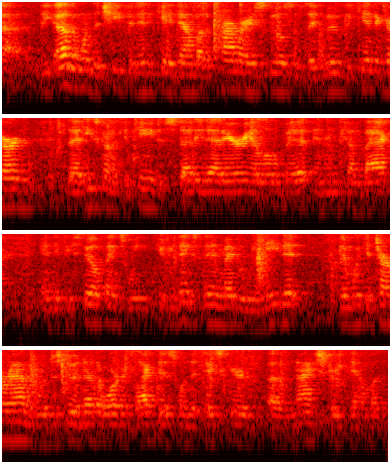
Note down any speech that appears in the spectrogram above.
uh, The other one, the chief had indicated down by the primary school, since they've moved the kindergarten, that he's gonna continue to study that area a little bit and then come back. And if he still thinks we, if he thinks then maybe we need it, then we can turn around and we'll just do another ordinance like this one that takes care of, of Ninth Street down by the,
